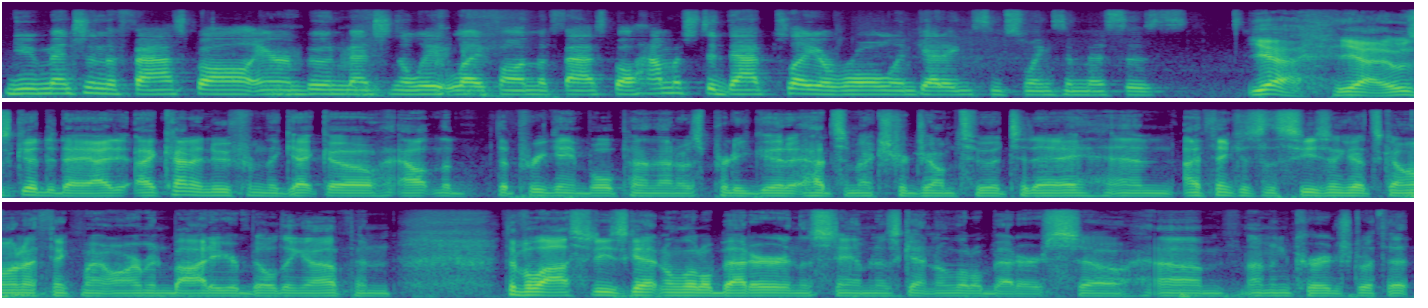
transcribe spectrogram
You mentioned the fastball. Aaron Boone mentioned the late life on the fastball. How much did that play a role in getting some swings and misses? Yeah, yeah, it was good today. I, I kind of knew from the get go out in the, the pregame bullpen that it was pretty good. It had some extra jump to it today. And I think as the season gets going, I think my arm and body are building up and the velocity is getting a little better and the stamina is getting a little better. So um, I'm encouraged with it.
